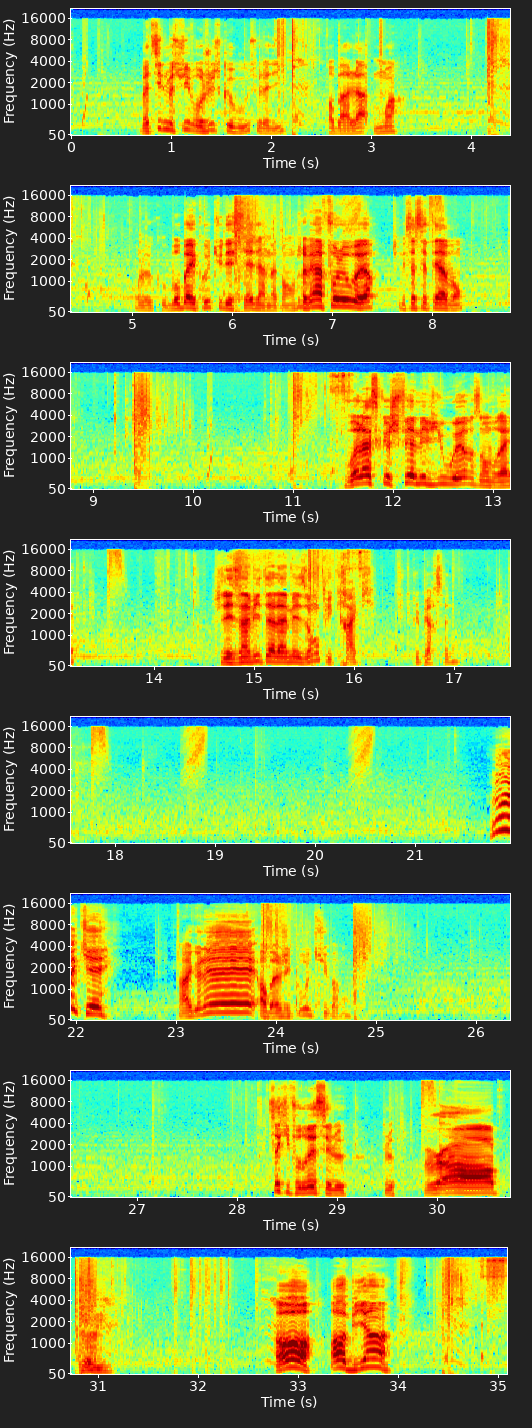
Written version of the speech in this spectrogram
Va-t-il me suivre jusqu'au bout, cela dit? Oh bah là, moi. Pour le coup. Bon bah écoute, tu décèdes hein, maintenant. J'avais un follower, mais ça c'était avant. Voilà ce que je fais à mes viewers en vrai. Je les invite à la maison, puis crac. Plus personne. Ok. Dragonnet Oh bah j'ai couru dessus par contre. ça qu'il faudrait, c'est le... Le... Oh Oh, bien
